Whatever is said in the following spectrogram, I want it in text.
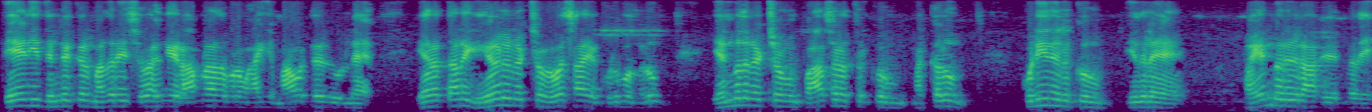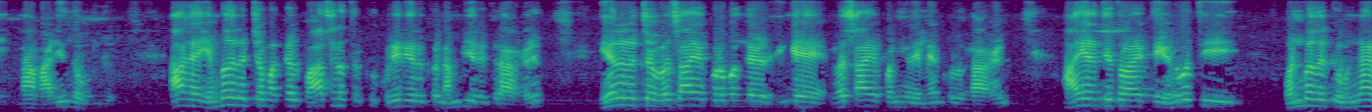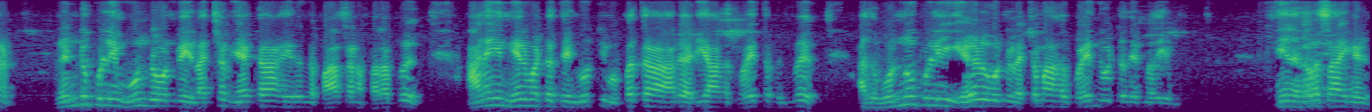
தேனி திண்டுக்கல் மதுரை சிவகங்கை ராமநாதபுரம் ஆகிய மாவட்டங்களில் உள்ள ஏறத்தாழ ஏழு லட்சம் விவசாய குடும்பங்களும் எண்பது லட்சம் பாசனத்திற்கும் மக்களும் குடிநீருக்கும் இதில் பயன்பெறுகிறார்கள் என்பதை நாம் அறிந்த உண்டு ஆக எண்பது லட்சம் மக்கள் பாசனத்திற்கு குடிநீருக்கும் நம்பி இருக்கிறார்கள். ஏழு லட்சம் விவசாய குடும்பங்கள் இங்கே விவசாய பணிகளை மேற்கொள்கிறார்கள். ஆயிரத்தி தொள்ளாயிரத்தி எழுபத்தி ஒன்பதுக்கு முன்னர் ரெண்டு புள்ளி மூன்று ஒன்று லட்சம் ஏக்கராக இருந்த பாசன பரப்பு அணையின் நீர்மட்டத்தை நூற்றி முப்பத்தி ஆறு அடியாக குறைத்த பின்பு அது ஒன்று புள்ளி ஏழு ஒன்று லட்சமாக குறைந்து விட்டது என்பதையும் இந்த விவசாயிகள்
